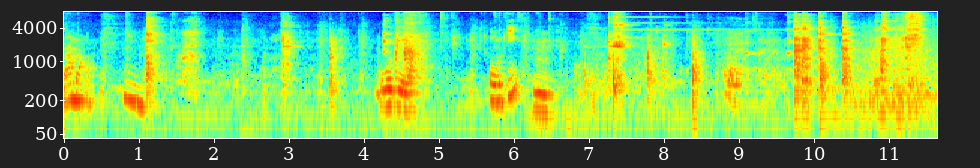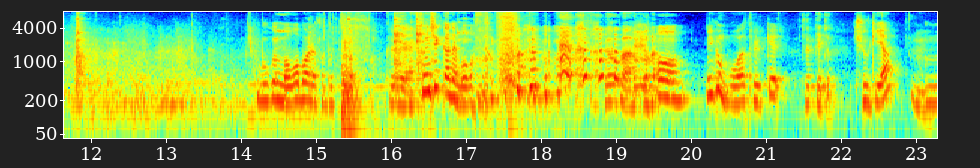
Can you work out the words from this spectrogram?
싸먹어. 음. 오디야. 어디? 응. 묵은 먹어버려서 못 찍었어. 그래. 순식간에 먹었어. 배고파하고. 어, 이건 뭐야? 들깨 줘. 죽이야? 응. 음.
